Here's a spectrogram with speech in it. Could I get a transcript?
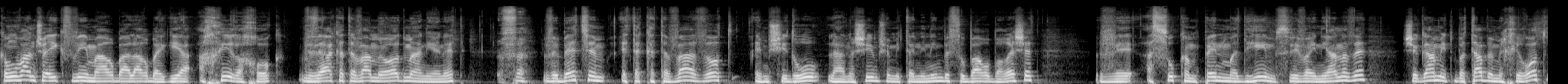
כמובן שה-XV עם ה-4 על 4 הגיע הכי רחוק, וזו הייתה כתבה מאוד מעניינת. יפה. ובעצם את הכתבה הזאת הם שידרו לאנשים שמתעניינים בסובארו ברשת, ועשו קמפיין מדהים סביב העניין הזה, שגם התבטא במכירות.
